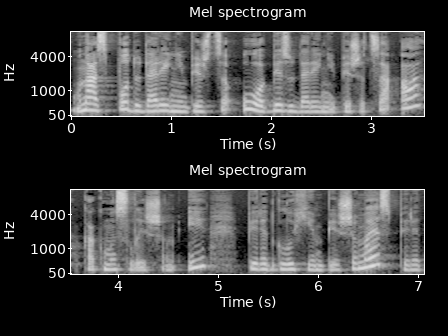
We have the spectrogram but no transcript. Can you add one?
у нас под ударением пишется О, без ударения пишется А, как мы слышим, и перед глухим пишем С, перед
